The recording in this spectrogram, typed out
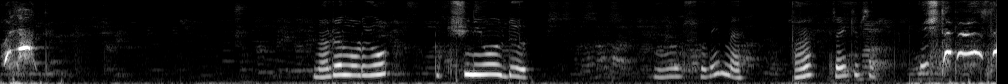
Ulan! Nereden oluyor? Bu kişi niye öldü? Ne oldu sorayım mı? Ha? Sen kimsin? İşte bu yüzden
